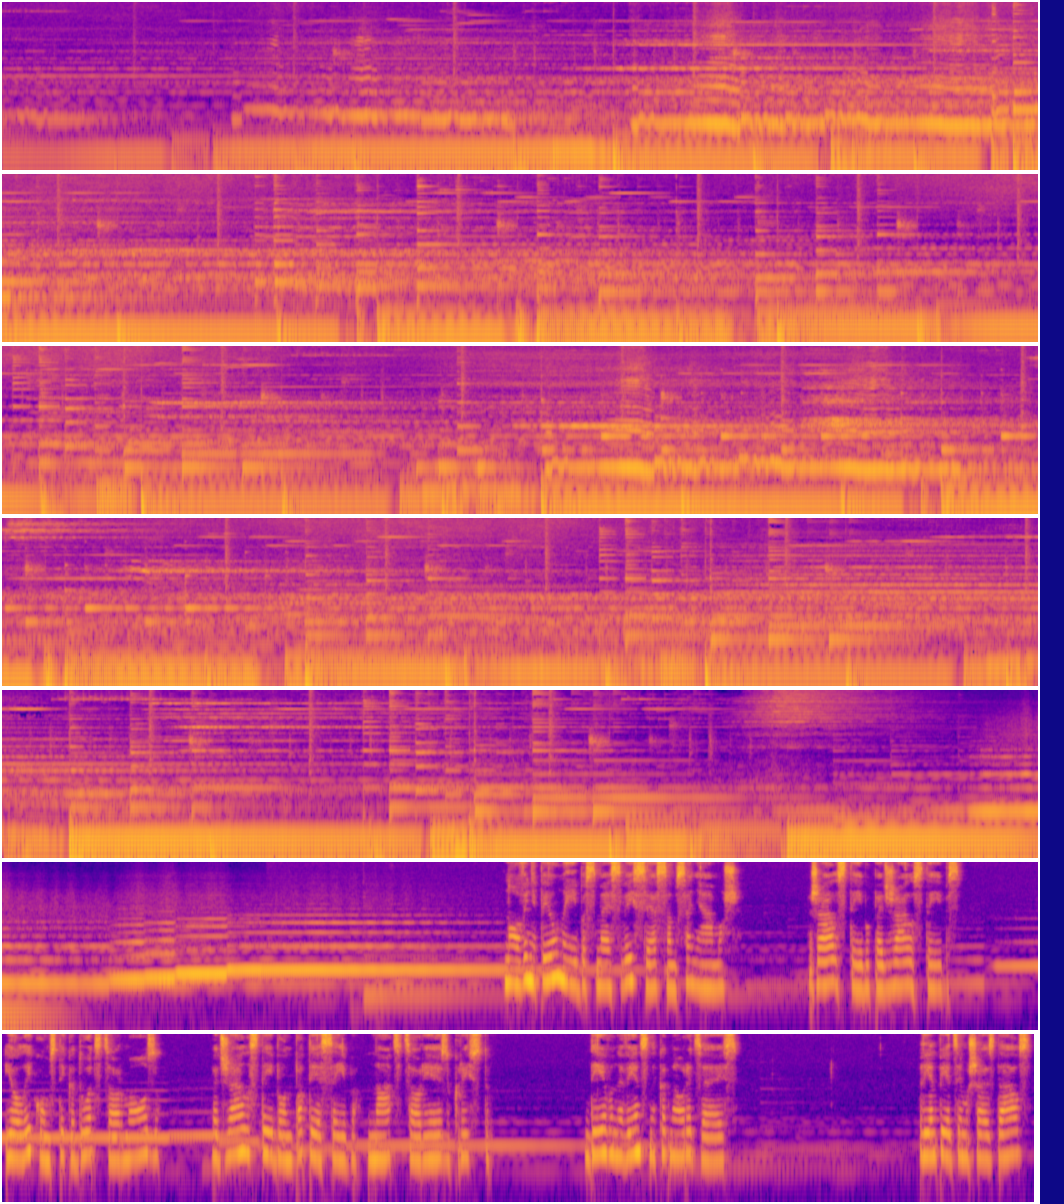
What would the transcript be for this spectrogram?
No viņa pilnības mēs visi esam saņēmuši žēlastību pēc žēlastības, jo likums tika dots caur mūzu, bet žēlastība un patiesība nāca caur Jēzu Kristu. Dievu neviens nekad nav redzējis. Vienpiedzimušais dēls,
